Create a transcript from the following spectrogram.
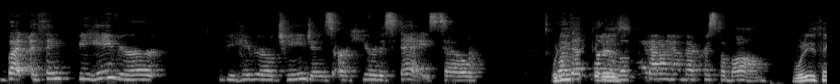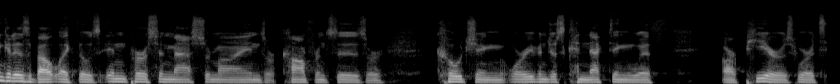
but i think behavior behavioral changes are here to stay. So what, what that's going to look like i don't have that crystal ball. What do you think it is about like those in-person masterminds or conferences or coaching or even just connecting with our peers where it's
